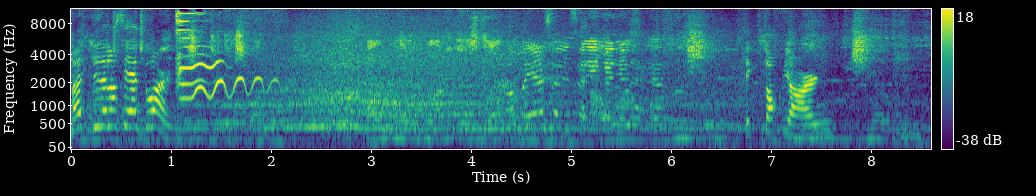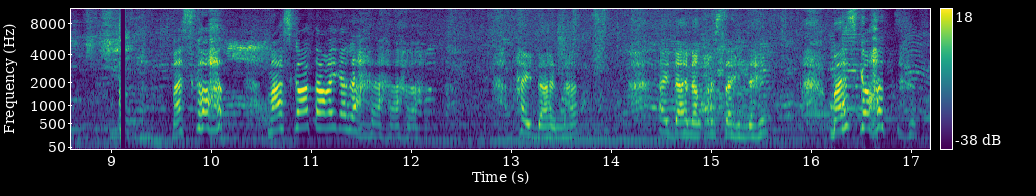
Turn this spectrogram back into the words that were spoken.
Ba't di na lang si Edward? Mamaya sa salita niya TikTok yarn. Mascot! Mascot, okay ka lang. Ay, Dana. Ay, Dana Christine. Mascot!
